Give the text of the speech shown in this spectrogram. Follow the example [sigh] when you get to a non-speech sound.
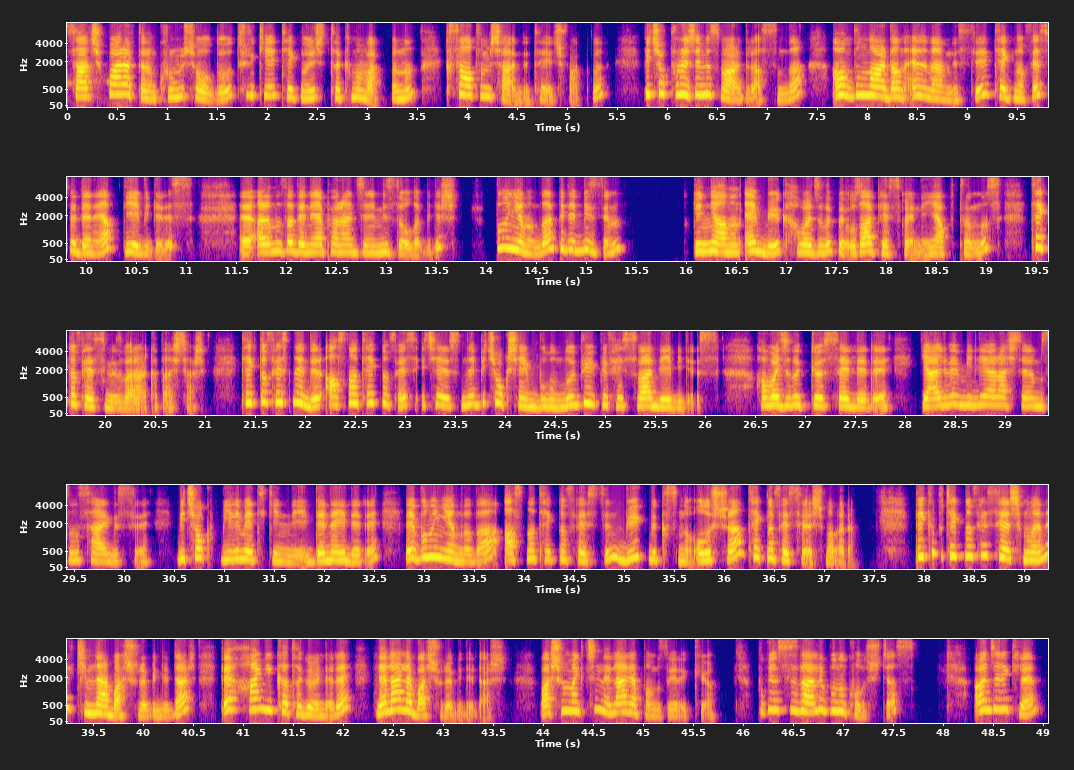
Selçuk Bayraktar'ın kurmuş olduğu Türkiye Teknoloji Takımı Vakfı'nın kısaltılmış hali T3 Vakfı. Birçok projemiz vardır aslında ama bunlardan en önemlisi Teknofest ve Deneyap diyebiliriz. E, aranızda Deneyap öğrencilerimiz de olabilir. Bunun yanında bir de bizim dünyanın en büyük havacılık ve uzay festivalini yaptığımız Teknofest'imiz var arkadaşlar. Teknofest nedir? Aslında Teknofest içerisinde birçok şeyin bulunduğu büyük bir festival diyebiliriz. Havacılık gösterileri, yerli ve milli araçlarımızın sergisi, birçok bilim etkinliği, deneyleri ve bunun yanında da aslında Teknofest'in büyük bir kısmını oluşturan Teknofest yarışmaları. Peki bu Teknofest yarışmalarına kimler başvurabilirler ve hangi kategorilere nelerle başvurabilirler? Başvurmak için neler yapmamız gerekiyor? Bugün sizlerle bunu konuşacağız. Öncelikle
